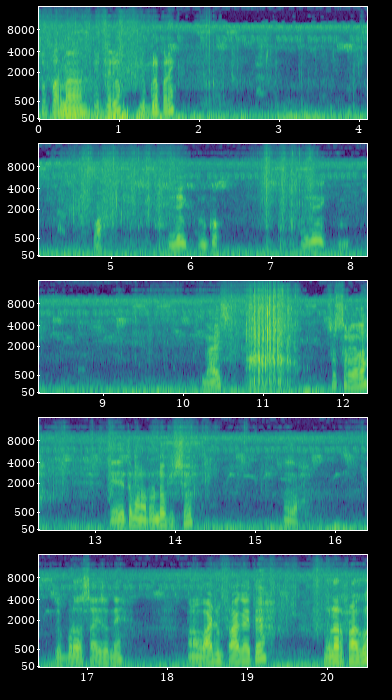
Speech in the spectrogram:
సూపర్ ఇద్దరు ముగ్గురు పని వా రుకో ఏయ్ గాయస్ చూస్తారు కదా ఏదైతే మన రెండో ఫిష్ జబర్దస్త్ సైజ్ ఉంది మనం వాడిన ఫ్రాగ్ అయితే ముల్లర్ ఫ్రాగు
